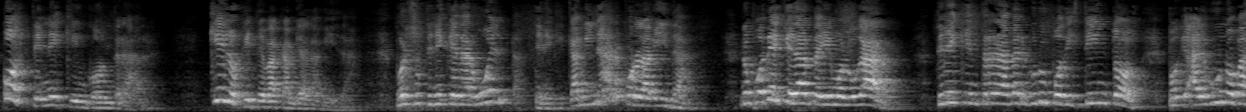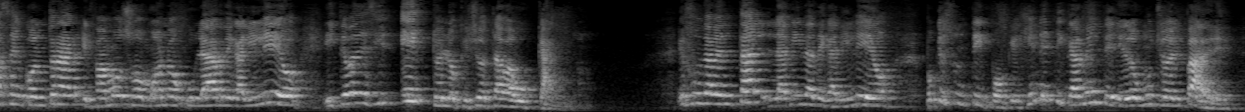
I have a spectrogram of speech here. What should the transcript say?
vos tenés que encontrar qué es lo que te va a cambiar la vida. Por eso tenés que dar vuelta, tenés que caminar por la vida. No podés quedarte en el mismo lugar. Tenés que entrar a ver grupos distintos, porque alguno vas a encontrar el famoso monocular de Galileo y te va a decir, esto es lo que yo estaba buscando. Es fundamental la vida de Galileo, porque es un tipo que genéticamente heredó mucho del padre,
